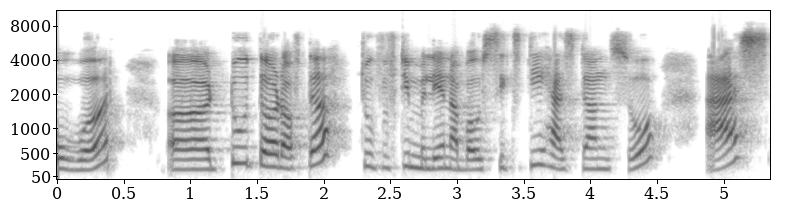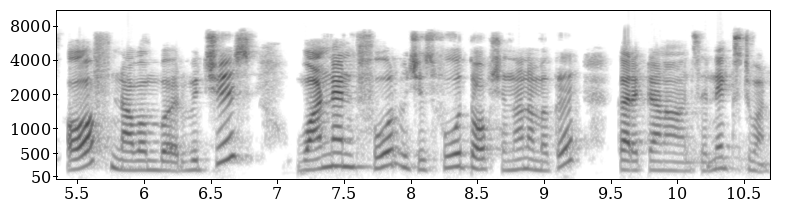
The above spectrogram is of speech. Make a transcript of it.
over two third of the two fifty million above sixty has done so as of November which is one and four which is fourth option தான் நமக்கு கரெக்டான answer next one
